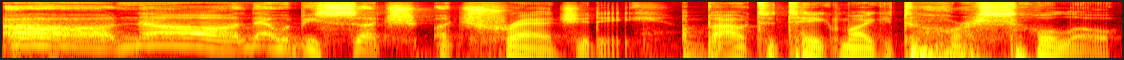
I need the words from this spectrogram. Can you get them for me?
Oh no, that would be such a tragedy. About to take my guitar solo.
